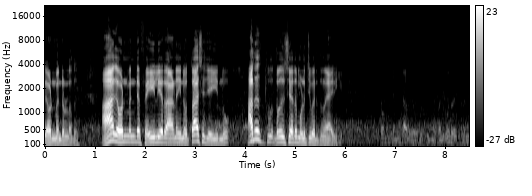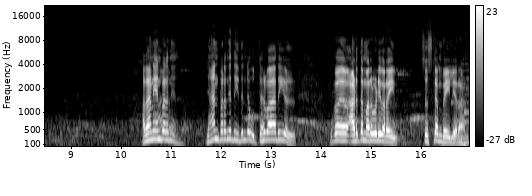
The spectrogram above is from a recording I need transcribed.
ഗവൺമെന്റ് ഉള്ളത് ആ ഗവൺമെന്റിന്റെ ഫെയിലിയറാണ് ഇതിന് ഒത്താശ ചെയ്യുന്നു. അത് പ്ര- പ്രതിഷേധം വിളിച്ചു വരുത്തുന്നതായിരിക്കും. അതാണ് ഞാൻ പറഞ്ഞത്. ഞാൻ പറഞ്ഞത് ഇതിന്റെ ഉത്തരവാദികൾ ഇപ്പോൾ അടുത്ത മറുപടി പറയും സിസ്റ്റം ഫെയിലിയറാണ്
